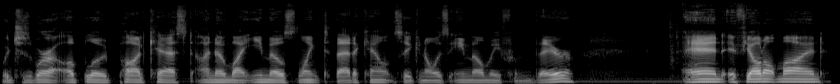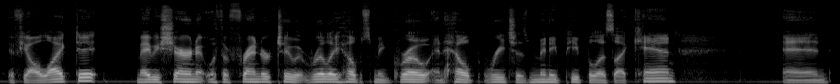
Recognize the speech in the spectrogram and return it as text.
which is where I upload podcast. I know my email's linked to that account, so you can always email me from there. And if y'all don't mind, if y'all liked it, maybe sharing it with a friend or two, it really helps me grow and help reach as many people as I can and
